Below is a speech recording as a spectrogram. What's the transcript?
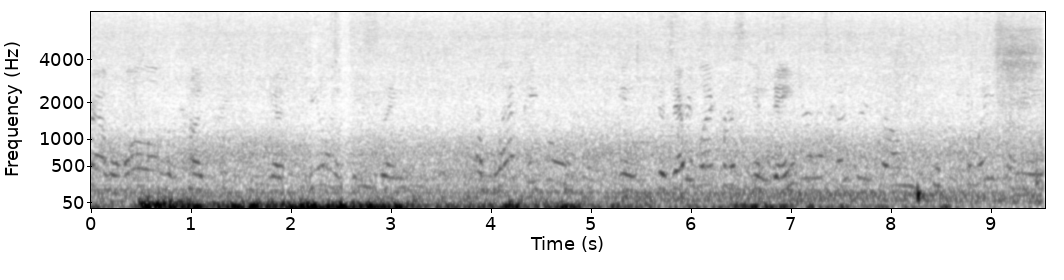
travel all over the country and dealing with these things. Are black people, in, is every black person in danger in this country from police? I mean,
